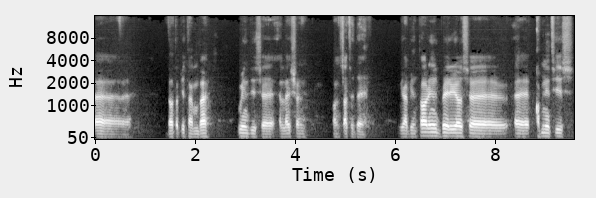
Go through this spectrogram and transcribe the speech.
uh, Dr. Peter Mbah win this uh, election on Saturday. We have been touring various uh, communities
